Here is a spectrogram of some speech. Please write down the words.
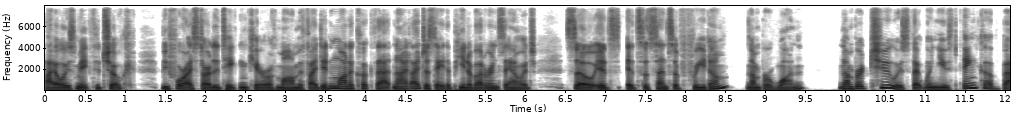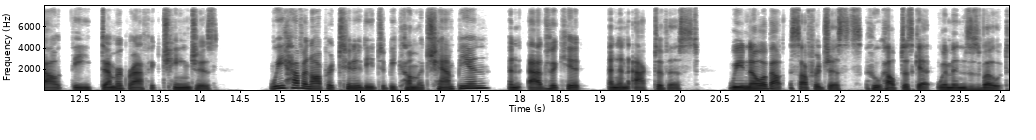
I always make the joke before I started taking care of mom, if I didn't want to cook that night, I just ate a peanut butter and sandwich. So it's it's a sense of freedom, number one. Number two is that when you think about the demographic changes, we have an opportunity to become a champion, an advocate, and an activist. We know about suffragists who helped us get women's vote.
